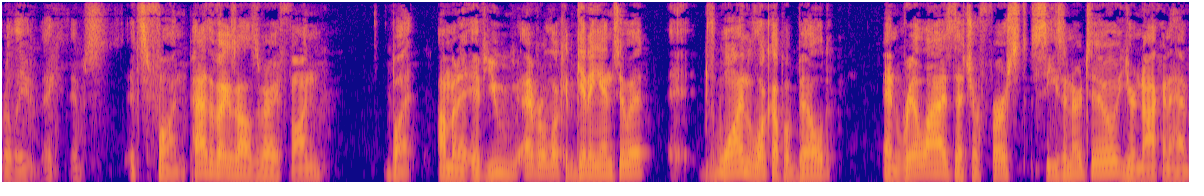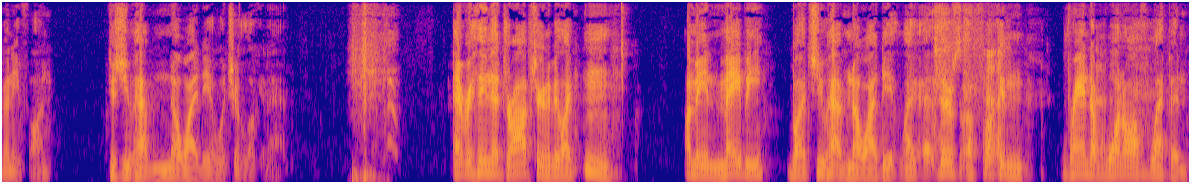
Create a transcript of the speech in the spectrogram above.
really it was it's fun. Path of Exile is very fun, but I'm gonna if you ever look at getting into it, one look up a build and realize that your first season or two you're not gonna have any fun because you have no idea what you're looking at. Everything that drops, you're gonna be like, hmm. I mean, maybe, but you have no idea. Like, uh, there's a fucking random one-off weapon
